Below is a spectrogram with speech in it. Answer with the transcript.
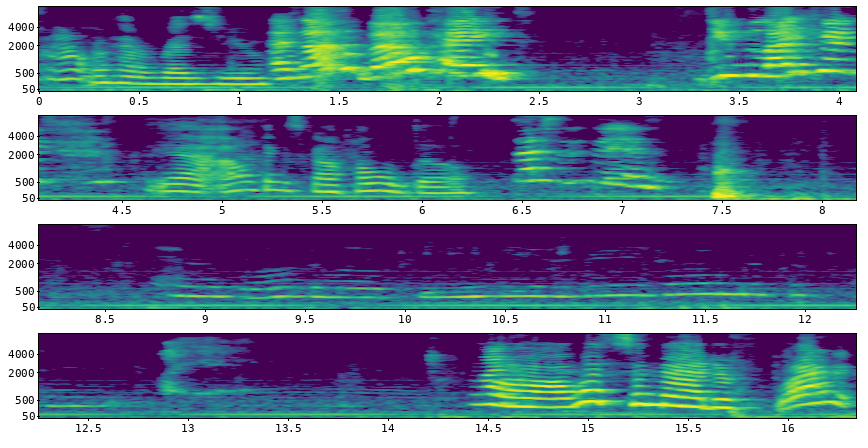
I don't know how to res you. I got a barricade! Do you like it? Yeah, I don't think it's gonna hold, though. That's it is. Oh, what's the matter? What?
